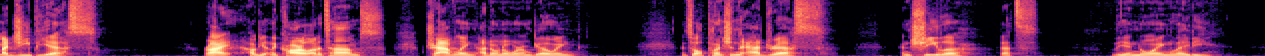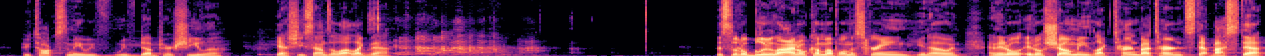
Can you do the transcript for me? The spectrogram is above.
my GPS, right? I'll get in the car a lot of times, traveling, I don't know where I'm going. And so I'll punch in the address, and Sheila, that's the annoying lady who talks to me. We've, we've dubbed her Sheila. Yeah, she sounds a lot like that. this little blue line will come up on the screen, you know, and, and it'll, it'll show me like turn by turn, step by step,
